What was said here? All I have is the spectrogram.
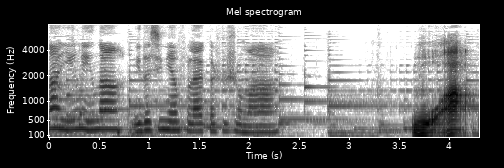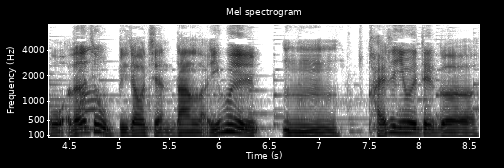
那银铃呢？你的新年 flag 是什么？我啊，我的就比较简单了，因为嗯，还是因为这个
